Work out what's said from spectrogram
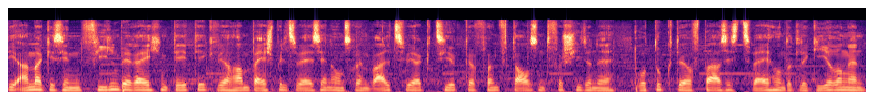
Die AMAG ist in vielen Bereichen tätig. Wir haben beispielsweise in unserem Walzwerk ca. 5000 verschiedene Produkte auf Basis 200 Legierungen.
